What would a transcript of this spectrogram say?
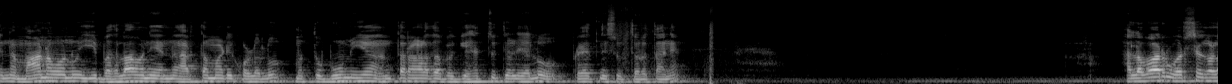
ಇನ್ನು ಮಾನವನು ಈ ಬದಲಾವಣೆಯನ್ನು ಅರ್ಥ ಮಾಡಿಕೊಳ್ಳಲು ಮತ್ತು ಭೂಮಿಯ ಅಂತರಾಳದ ಬಗ್ಗೆ ಹೆಚ್ಚು ತಿಳಿಯಲು ಪ್ರಯತ್ನಿಸುತ್ತಿರುತ್ತಾನೆ. ಹಲವಾರು ವರ್ಷಗಳ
